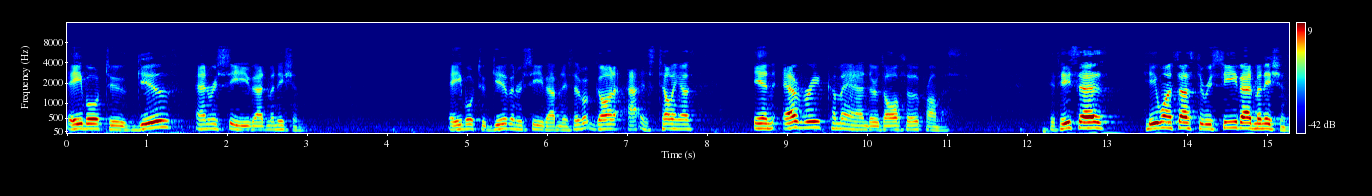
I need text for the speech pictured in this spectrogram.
able to give and receive admonition. Able to give and receive admonition. That's what God is telling us. In every command, there's also a promise. If He says He wants us to receive admonition,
